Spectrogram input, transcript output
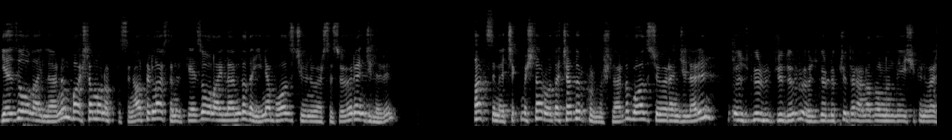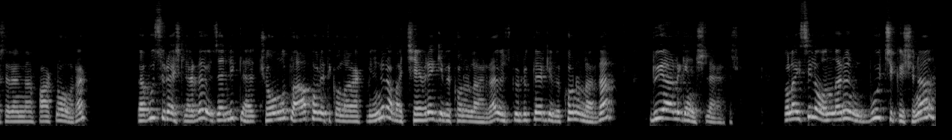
Gezi olaylarının başlama noktasını hatırlarsanız Gezi olaylarında da yine Boğaziçi Üniversitesi öğrencileri Taksim'e çıkmışlar. Orada çadır kurmuşlardı. Boğaziçi öğrencileri özgürcüdür, özgürlükçüdür Anadolu'nun değişik üniversitelerinden farklı olarak. Ve bu süreçlerde özellikle çoğunlukla apolitik olarak bilinir ama çevre gibi konularda, özgürlükler gibi konularda duyarlı gençlerdir. Dolayısıyla onların bu çıkışına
